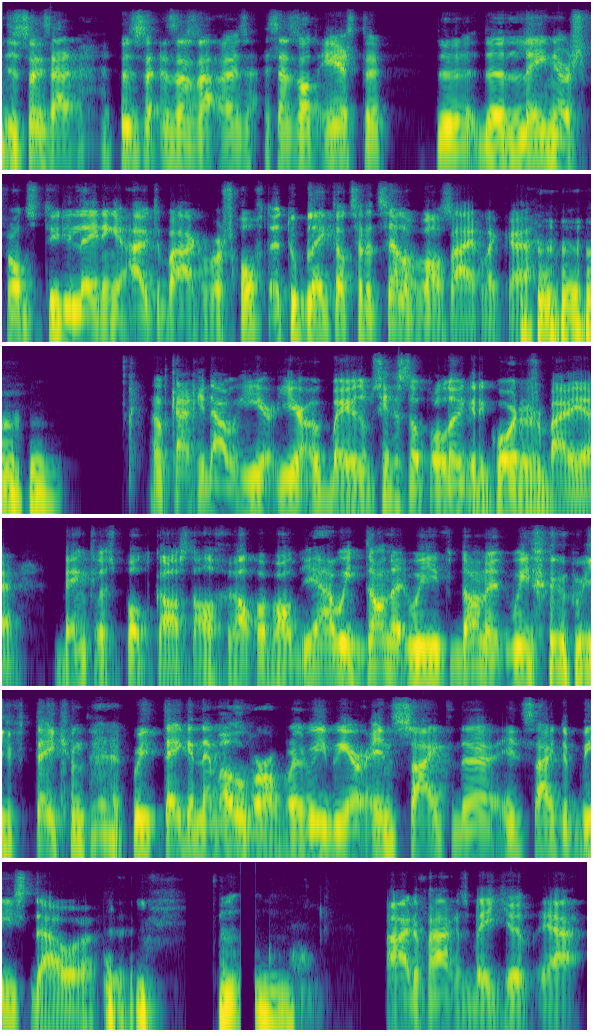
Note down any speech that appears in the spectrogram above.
dus zij, zei- dus zij, zij zat eerst de, de leners van studieleningen uit te maken voor Schoft. En toen bleek dat ze het zelf was eigenlijk. eh. Dat krijg je nou hier, hier ook mee. Dus op zich is dat wel leuk. En ik hoorde ze bij eh Bankless podcast al grappen van... Ja, we've done it, we've done it, we've, we've, taken, we've taken them over. We, we are inside the, inside the beast now. Maar de vraag is een beetje... Ja,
